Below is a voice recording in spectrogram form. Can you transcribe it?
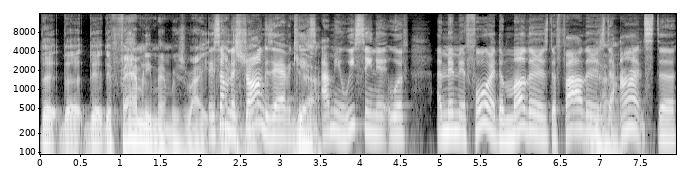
the the the, the family members, right? They're some that of the can be- strongest advocates. Yeah. I mean, we seen it with Amendment Four, the mothers, the fathers, Yeah. the aunts, the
